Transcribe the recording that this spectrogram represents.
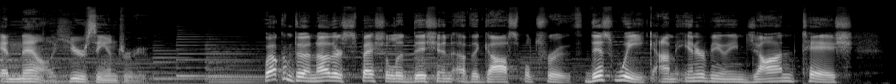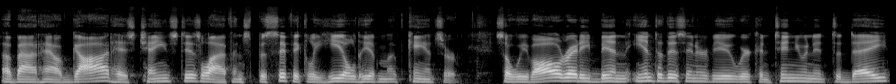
And now, here's Andrew. Welcome to another special edition of the Gospel Truth. This week I'm interviewing John Tesh about how God has changed his life and specifically healed him of cancer. So we've already been into this interview. We're continuing it today.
